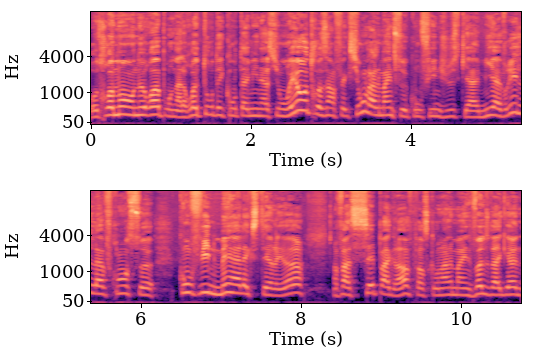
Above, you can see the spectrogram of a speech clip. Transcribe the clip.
Autrement, en Europe, on a le retour des contaminations et autres infections. L'Allemagne se confine jusqu'à mi-avril. La France euh, confine, mais à l'extérieur. Enfin, c'est pas grave parce qu'en Allemagne, Volkswagen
